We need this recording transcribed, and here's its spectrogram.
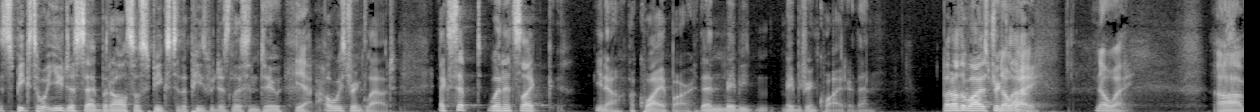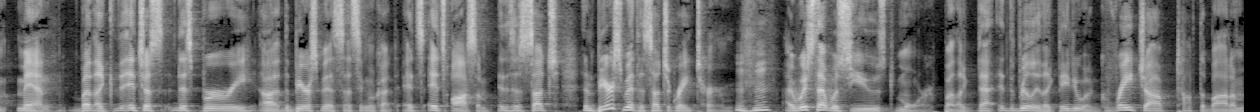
speaks to what you just said, but also speaks to the piece we just listened to. Yeah. always drink loud, except when it's like you know a quiet bar. Then maybe maybe drink quieter then. But otherwise, drink no loud. way no way um, man but like it just this brewery uh, the beer smiths at single cut it's it's awesome this is such and beer smith is such a great term Mm-hmm. i wish that was used more but like that it really like they do a great job top to bottom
